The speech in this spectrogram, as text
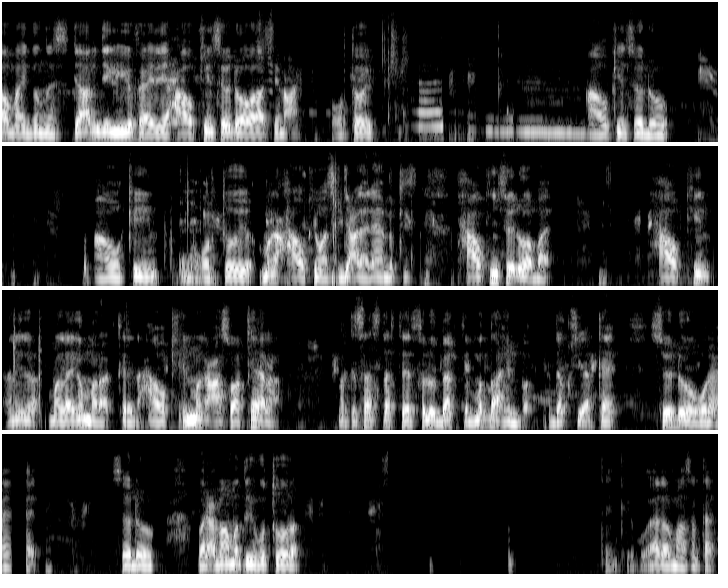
oh my goodness. jaalanka iga faa'iidey xaawakiin soo dhowo walaashii macaan boqortooy xaawakiin soo dhowo xaawakiin boqortooyo magaca xaawakiin waa iska jeclahay ilaa amarkiis xaawakiin soo dhowo baay xaawakiin aniga ma layga maragteen xaawakiin magacaas waa ka helaa. Marka saas darteed follow backta ma daahinba. Haddaa ku sii arkaya soo dhowo qurxee soo dhowo war cimaamada igu tuura. Thank you. Aad umahadsan tahay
